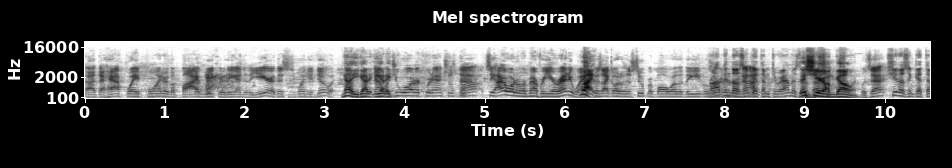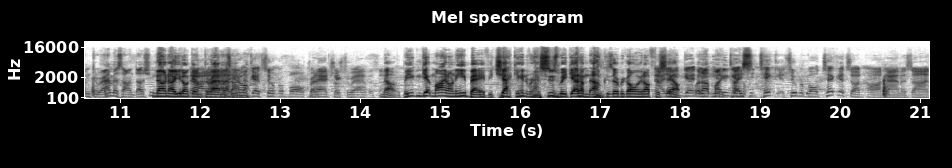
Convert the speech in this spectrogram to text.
uh, the halfway point or the bye week or the end of the year. This is when you do it. No, you gotta- you gotta- Would you order credentials now? See, I order them every year anyway Right. because I go to the Super Bowl whether the Eagles. are Robin in doesn't not. get them through Amazon. This year? I'm going. What's that? She doesn't get them through Amazon, does she? No, no, you don't get No, them through no, no, Amazon. you don't get Super Bowl credentials through Amazon. No, but you can get mine on eBay if you check in as soon as we get them, though, because they're going up for Now, sale. You can get, you, you can get tick- Super Bowl tickets on, on Amazon,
